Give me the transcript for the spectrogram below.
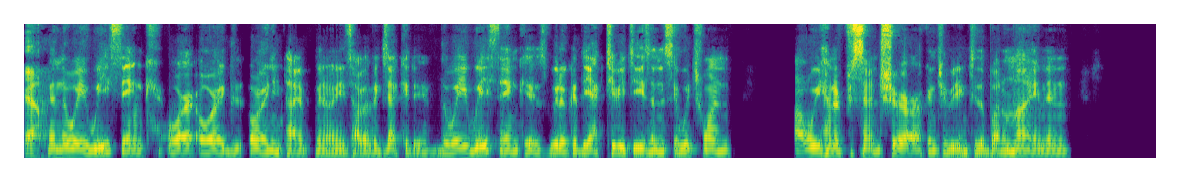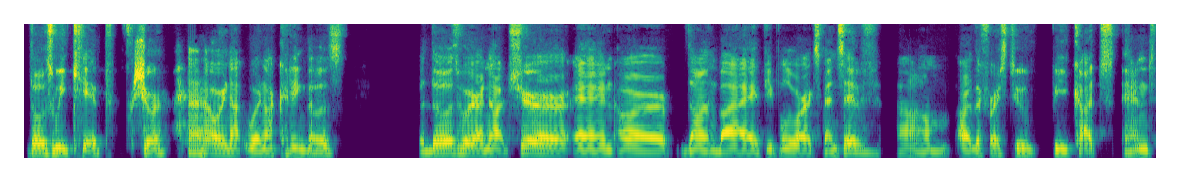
yeah. And the way we think, or or or any type, you know, any type of executive, the way we think is we look at the activities and say which one are we 100% sure are contributing to the bottom line, and those we keep sure. we're not we're not cutting those, but those who are not sure and are done by people who are expensive um, are the first to be cut. And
